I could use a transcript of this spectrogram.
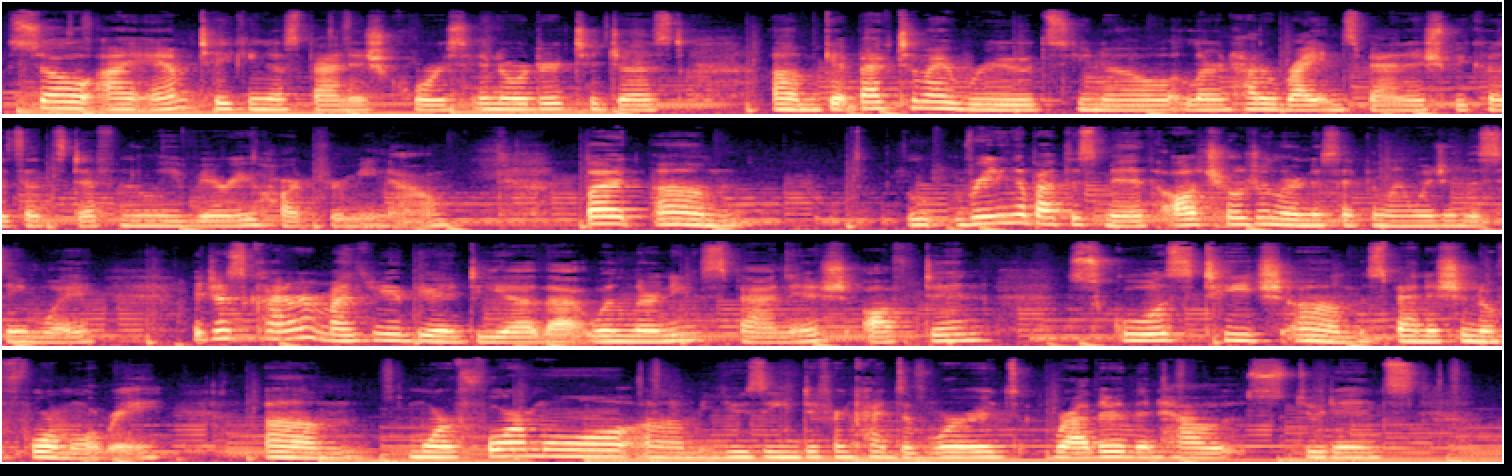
So I am taking a Spanish course in order to just um, get back to my roots, you know, learn how to write in Spanish because that's definitely very hard for me now. But um, reading about this myth, all children learn a second language in the same way, it just kind of reminds me of the idea that when learning Spanish, often schools teach um, Spanish in a formal way. Um, more formal, um, using different kinds of words rather than how students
